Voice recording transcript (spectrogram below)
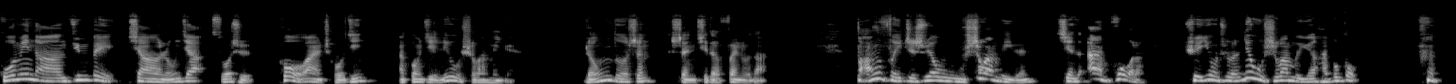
国民党军备向荣家索取破案酬金，啊，共计六十万美元。荣德生生气的愤怒道：“绑匪只需要五十万美元，现在案破了，却用出了六十万美元还不够，哼，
